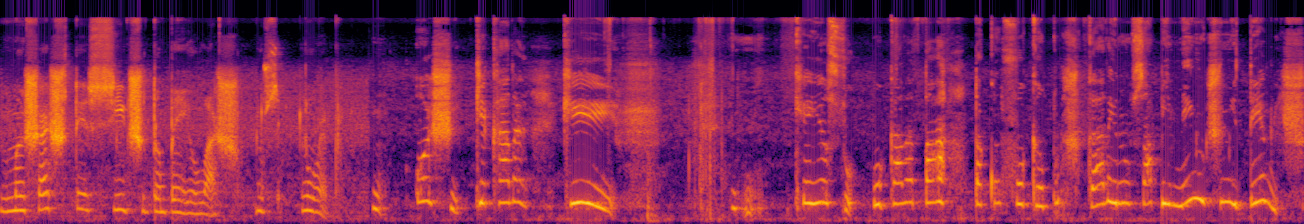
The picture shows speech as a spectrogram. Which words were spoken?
Manchester City também, eu acho. Não sei, não lembro. Oxi, que cara. Que. Que isso? O cara tá, tá convocando os caras e não sabe nem o time deles.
